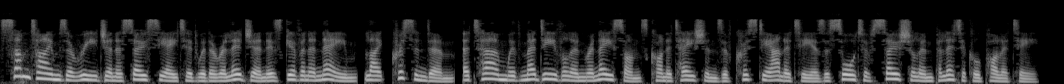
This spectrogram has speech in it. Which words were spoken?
Sometimes a region associated with a religion is given a name, like Christendom, a term with medieval and Renaissance connotations of Christianity as a sort of social and political polity.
